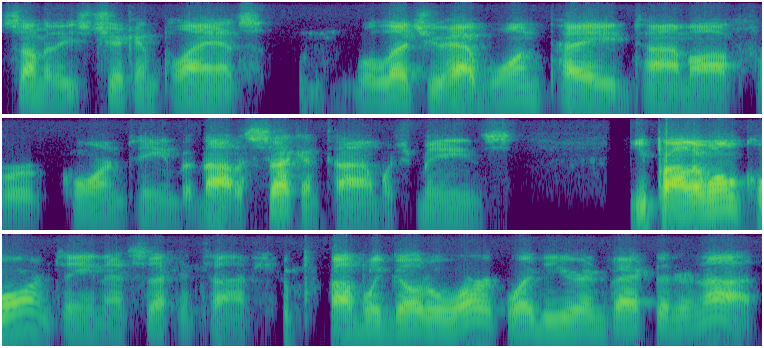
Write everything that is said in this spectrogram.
some of these chicken plants will let you have one paid time off for quarantine, but not a second time, which means you probably won't quarantine that second time. You probably go to work whether you're infected or not.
